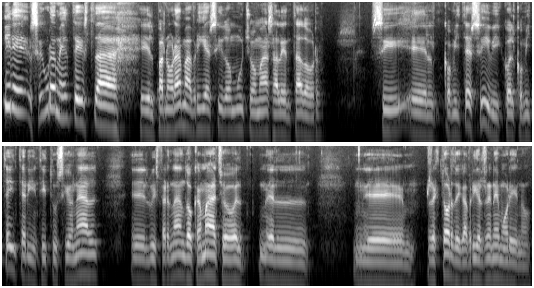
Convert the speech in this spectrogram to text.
Mire, seguramente esta, el panorama habría sido mucho más alentador si el comité cívico, el comité interinstitucional, eh, Luis Fernando Camacho, el, el eh, rector de Gabriel René Moreno,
